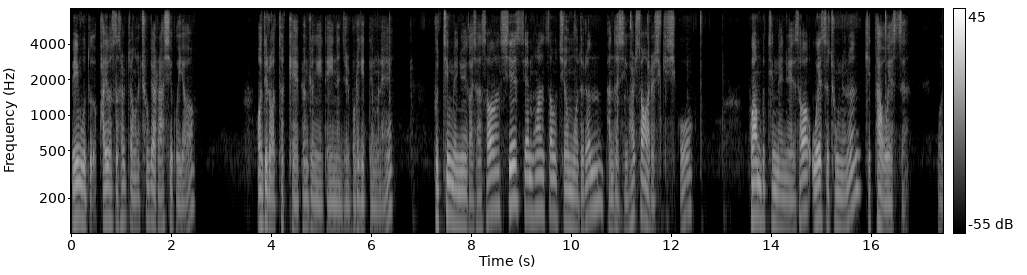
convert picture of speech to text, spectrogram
메인보드 바이오스 설정을 초기화를 하시고요. 어디로 어떻게 변경이 되어 있는지를 모르기 때문에 부팅 메뉴에 가셔서 CSM 호환성 지원 모듈은 반드시 활성화를 시키시고 보안 부팅 메뉴에서 OS 종류는 기타 OS 뭐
